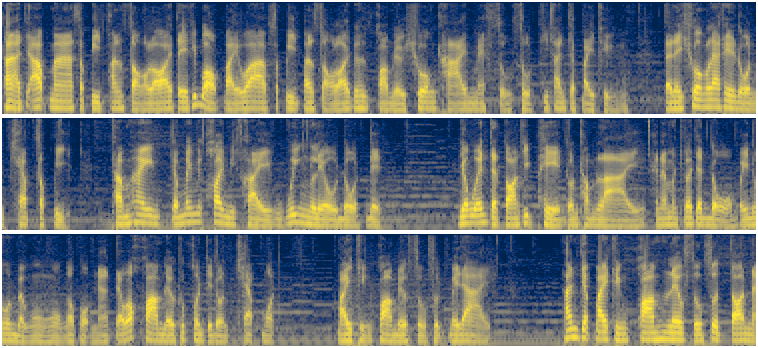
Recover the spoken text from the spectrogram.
ท่านอาจจะอัพมาสปีดพันสองแต่ที่บอกไปว่าสปีดพันสองก็คือความเร็วช่วงท้ายแม็กสูงสุดที่ท่านจะไปถึง แต่ในช่วงแรกที่โดนแคปสปีดทำให้จะไม่ไม่ค่อยมีใครวิ่งเร็วโดดเด่น ยกเว้นแต่ตอนที่เพจโดนทำลาย อันนั้นมันก็จะโด่งไปนู่นแบบงงๆครับผมนะ แต่ว่าความเร็วทุกคนจะโดนแคปหมด ไปถึงความเร็วสูงสุดไม่ได้ ท่านจะไปถึงความเร็วสูงสุดตอนไหน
